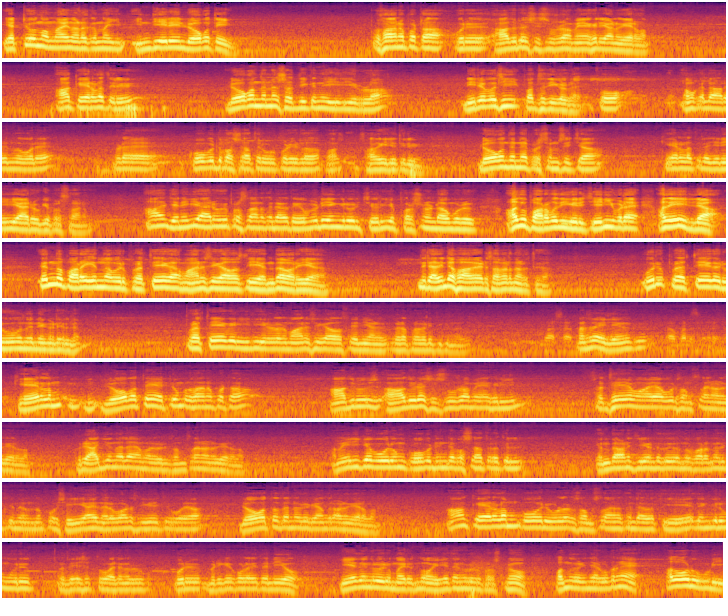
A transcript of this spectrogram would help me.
ഏറ്റവും നന്നായി നടക്കുന്ന ഇന്ത്യയിലെയും ലോകത്തെയും പ്രധാനപ്പെട്ട ഒരു ആതുര ശുശ്രൂഷ മേഖലയാണ് കേരളം. ആ കേരളത്തിൽ ലോകം തന്നെ ശ്രദ്ധിക്കുന്ന രീതിയിലുള്ള നിരവധി പദ്ധതികളുടെ ഇപ്പോൾ നമുക്കെല്ലാം അറിയുന്നത് പോലെ ഇവിടെ കോവിഡ് പശ്ചാത്തലം ഉൾപ്പെടെയുള്ള സാഹചര്യത്തിൽ ലോകം തന്നെ പ്രശംസിച്ച കേരളത്തിലെ ജനകീയ ആരോഗ്യ പ്രസ്ഥാനം. ആ ജനകീയ ആരോഗ്യ പ്രസ്ഥാനത്തിന്റെ അകത്ത് എവിടെയെങ്കിലും ഒരു ചെറിയ പ്രശ്നം ഉണ്ടാകുമ്പോൾ അത് പർവതീകരിച്ച് ഇനി ഇവിടെ അതേ ഇല്ല എന്ന് പറയുന്ന ഒരു പ്രത്യേക മാനസികാവസ്ഥയെ എന്താ പറയുക? എന്നിട്ട് അതിന്റെ ഭാഗമായിട്ട് സമരം നടത്തുക. ഒരു പ്രത്യേക രൂപം തന്നെ ഇങ്ങടെയല്ല പ്രത്യേക രീതിയിലുള്ള ഒരു മാനസികാവസ്ഥ തന്നെയാണ് ഇവിടെ പ്രകടിപ്പിക്കുന്നത്. മനസ്സിലായില്ലേ നിങ്ങൾക്ക്? കേരളം ലോകത്തെ ഏറ്റവും പ്രധാനപ്പെട്ട ആതുര ആതുര ശുശ്രൂഷ മേഖലയിൽ ശ്രദ്ധേയമായ ഒരു സംസ്ഥാനമാണ് കേരളം. ഒരു രാജ്യം എന്നല്ല ഞാൻ പറയുന്നത് ഒരു സംസ്ഥാനമാണ് കേരളം. അമേരിക്ക പോലും കോവിഡിന്റെ പശ്ചാത്തലത്തിൽ എന്താണ് ചെയ്യേണ്ടത് എന്ന് പറഞ്ഞെടുക്കുന്നപ്പോൾ ശരിയായ നിലപാട് സ്വീകരിച്ചു പോയ ലോകത്തെ തന്നെ ഒരു കേന്ദ്രമാണ് കേരളം. ആ കേരളം പോലുള്ള ഒരു സംസ്ഥാനത്തിന്റെ അകത്ത് ഏതെങ്കിലും ഒരു പ്രദേശത്തോ അല്ലെങ്കിൽ ഒരു ഒരു മെഡിക്കൽ കോളേജിൽ തന്നെയോ ഏതെങ്കിലും ഒരു മരുന്നോ ഏതെങ്കിലും ഒരു പ്രശ്നമോ വന്നു കഴിഞ്ഞാൽ ഉടനെ അതോടുകൂടി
